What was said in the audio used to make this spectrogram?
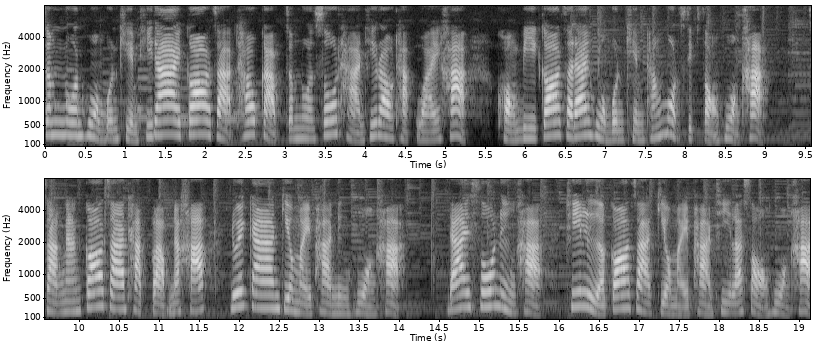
จำนวนห่วงบนเข็มที่ได้ก็จะเท่ากับจำนวนโซ่ฐานที่เราถักไว้ค่ะ ของ B ก็จะได้ห่วงบนเข็มทั้งหมด 12 ห่วงค่ะ จากนั้นก็จะถักกลับนะคะ ด้วยการเกี่ยวไหมผ่าน 1 ห่วงค่ะ ได้โซ่ 1 ค่ะ ที่เหลือก็จะเกี่ยวไหมผ่านทีละ 2 ห่วงค่ะ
